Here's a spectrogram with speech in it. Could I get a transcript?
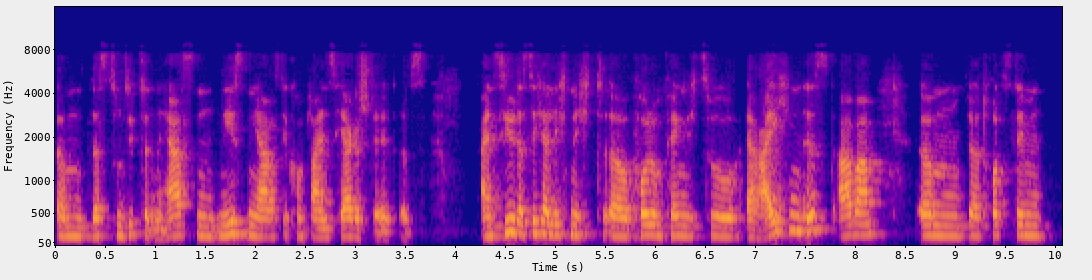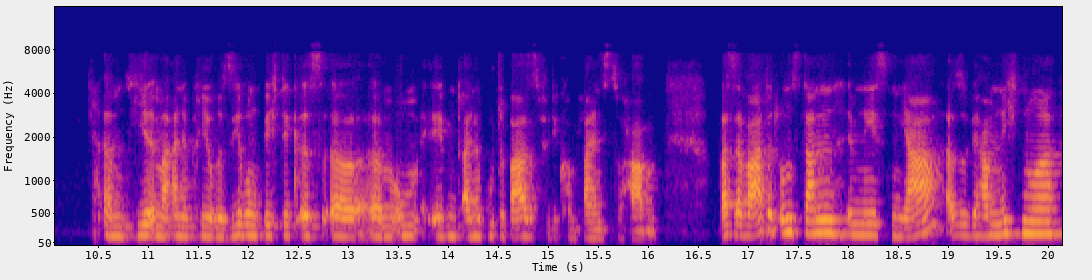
ähm, dass zum 17.01. nächsten Jahres die Compliance hergestellt ist ein Ziel, das sicherlich nicht äh, vollumfänglich zu erreichen ist, aber ähm, ja, trotzdem ähm, hier immer eine Priorisierung wichtig ist, äh, ähm, um eben eine gute Basis für die Compliance zu haben. Was erwartet uns dann im nächsten Jahr? Also wir haben nicht nur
